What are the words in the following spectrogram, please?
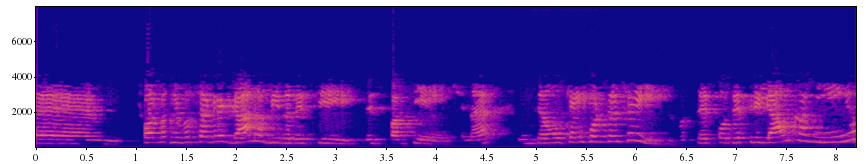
é, formas de você agregar na vida desse, desse paciente, né? Então, o que é importante é isso, você poder trilhar um caminho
